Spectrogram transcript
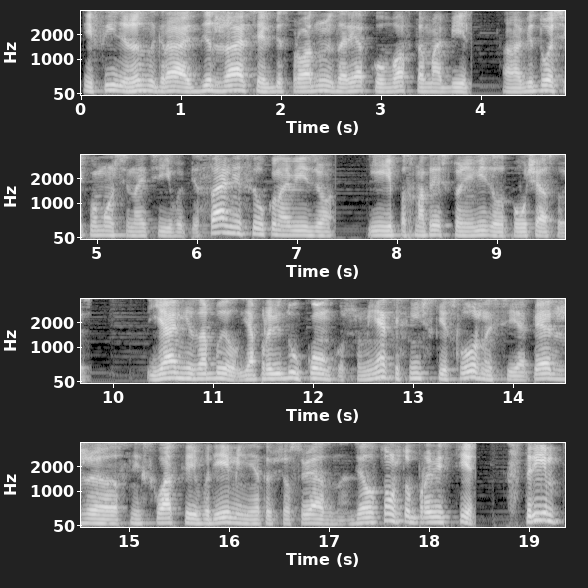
эфире разыграют держатель, беспроводную зарядку в автомобиль. А, видосик вы можете найти в описании, ссылку на видео, и посмотреть, кто не видел, и поучаствовать. Я не забыл, я проведу конкурс. У меня технические сложности, и опять же с них схваткой времени это все связано. Дело в том, чтобы провести стрим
